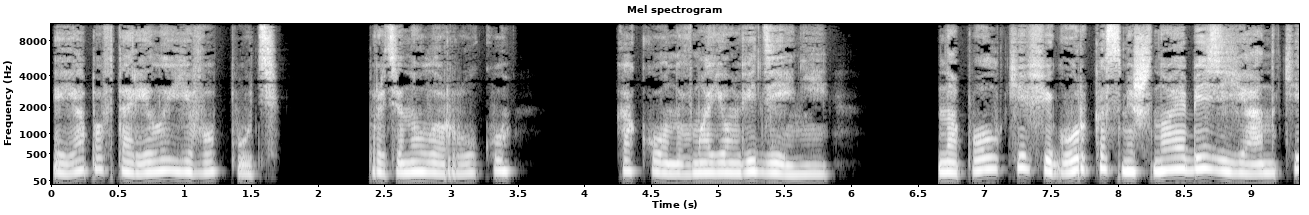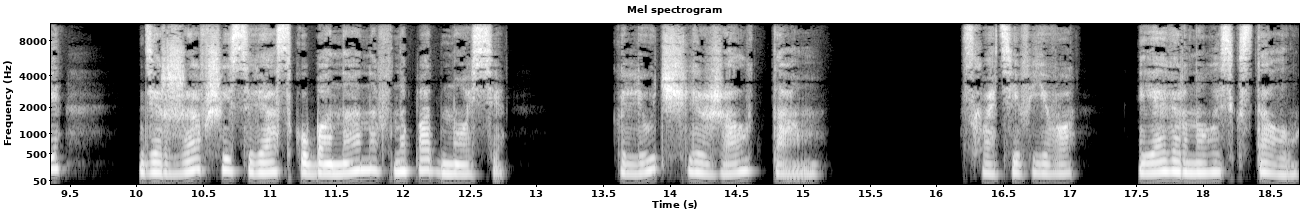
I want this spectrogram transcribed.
Я повторила его путь протянула руку, как он в моем видении. На полке фигурка смешной обезьянки, державшей связку бананов на подносе. Ключ лежал там. Схватив его, я вернулась к столу,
